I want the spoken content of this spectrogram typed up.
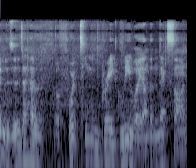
Good news is I have a 14 break leeway on the next song.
